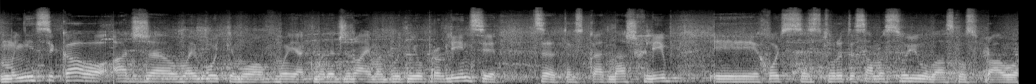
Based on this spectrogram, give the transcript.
Мені цікаво, адже в майбутньому ми, як менеджера і майбутні управлінці, це так сказати наш хліб, і хочеться створити саме свою власну справу.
